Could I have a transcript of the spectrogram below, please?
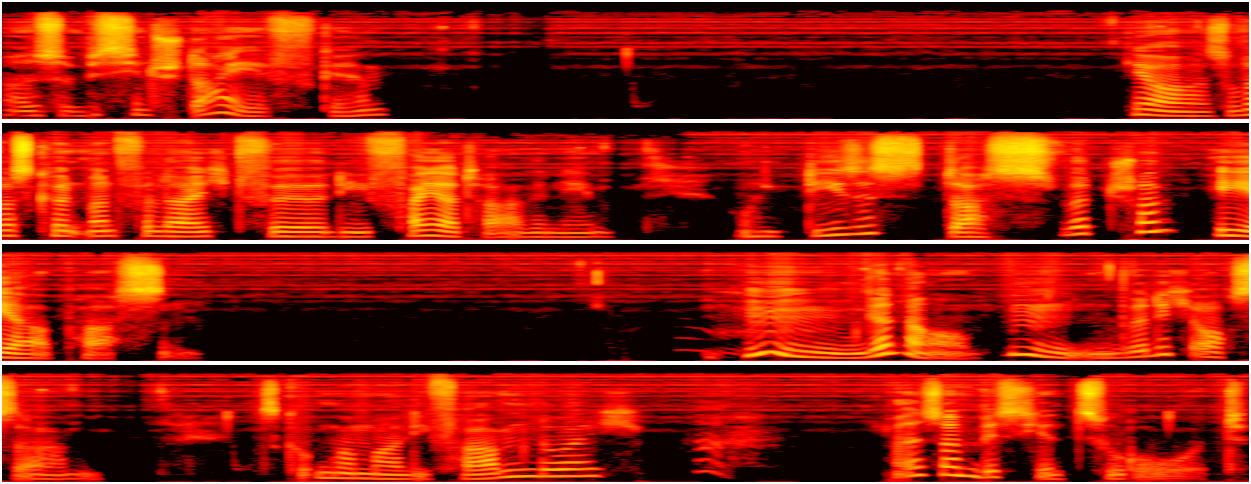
Also ein bisschen steif, gell? Ja, sowas könnte man vielleicht für die Feiertage nehmen. Und dieses, das wird schon eher passen. Hm, genau. Hm, würde ich auch sagen. Jetzt gucken wir mal die Farben durch. Ist ein bisschen zu rot.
